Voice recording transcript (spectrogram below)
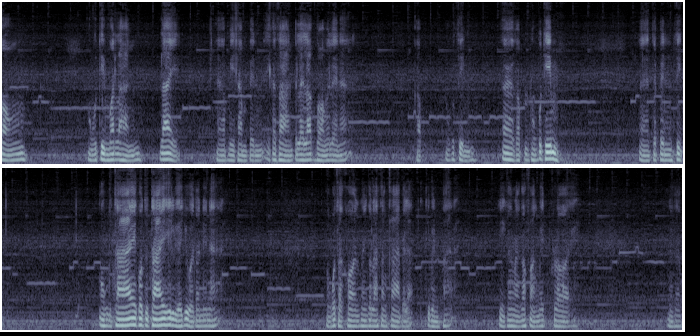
ของหลวงปู่ทิมวัดละหันไล่นะครับ มีทำเป็นเอกสารเป็นลายลักษณ์พร้อมไว้เลยนะ กับหลวงปู่ศิลเออกับหลวงปู่ทิมจะเป็นสิทธิ์องค์สุดท้ายคนสุดท้ายที่เหลืออยู่ตอนนี้นะหลวงพ่อสาครท่านก็ละสังขารไปแล้วที่เป็นพระ ที่ข้างหลังก็ฝังเม็ดพลอยนะครับ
